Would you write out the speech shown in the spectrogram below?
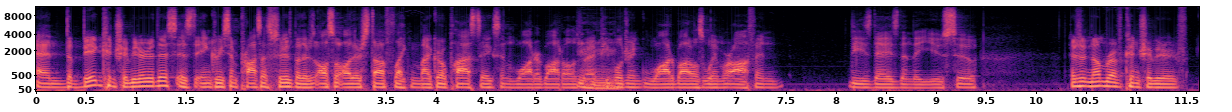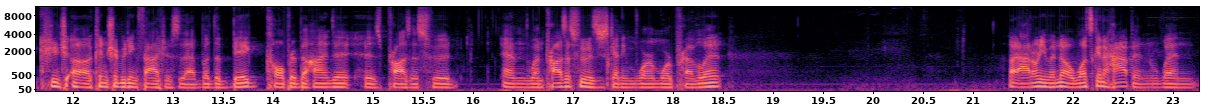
And the big contributor to this is the increase in processed foods, but there's also other stuff like microplastics and water bottles, right? Mhm. People drink water bottles way more often these days than they used to. There's a number of contributor uh, contributing factors to that, but the big culprit behind it is processed food. And when processed food is just getting more and more prevalent, like I don't even know what's gonna happen when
